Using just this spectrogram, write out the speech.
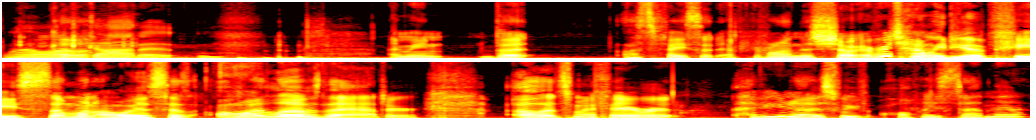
Well, I've got it. I mean, but let's face it, everyone on this show, every time we do a piece, someone always says, "Oh, I love that," or "Oh, that's my favorite." Have you noticed we've always done that?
